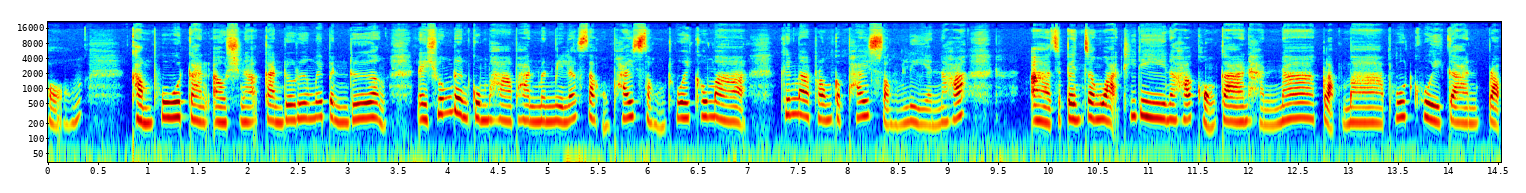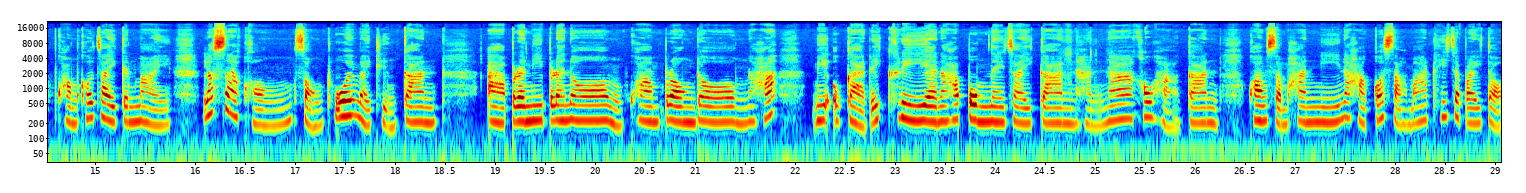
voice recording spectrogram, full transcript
ของคำพูดการเอาชนะกันด้วยเรื่องไม่เป็นเรื่อง ในช่วงเดือนกุมภาพันธ์มันมีลักษณะของไพ่สองถ้วยเข้ามา ขึ้นมาพร้อมกับไพ่สองเหรียญนะคะ อาจจะเป็นจังหวะที่ดีนะคะของการหันหน้ากลับมาพูดคุยกันปรับความเข้าใจกันใหม่ ลักษณะของสองถ้วยหมายถึงการ ประนีประนอม ความปรองดองนะคะ มีโอกาสได้เคลียร์นะคะ ปมในใจกันหันหน้าเข้าหากัน ความสัมพันธ์นี้นะคะ ก็สามารถที่จะไปต่อ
